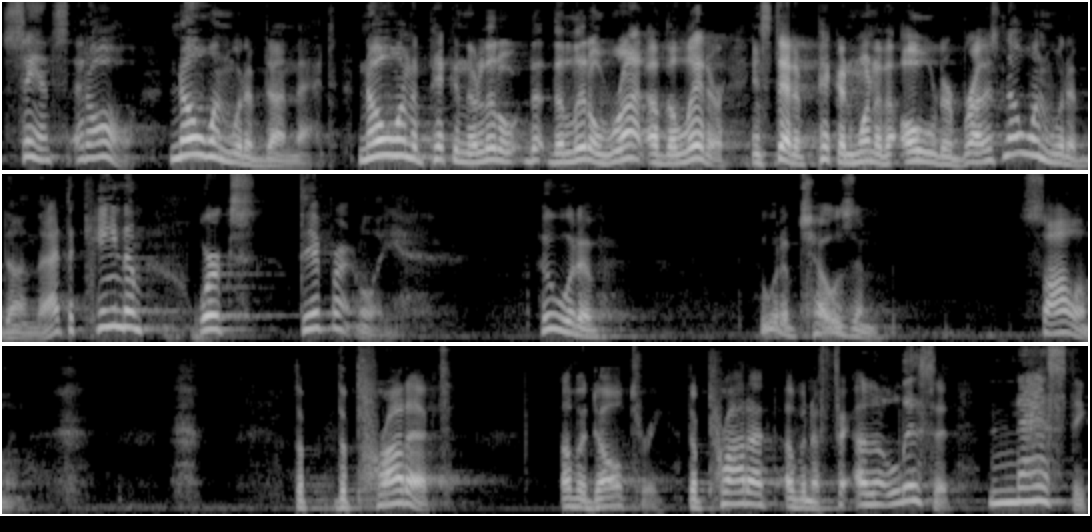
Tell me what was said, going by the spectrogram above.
sense at all. No one would have done that. No one would have picked the little, the, the little runt of the litter instead of picking one of the older brothers. No one would have done that. The kingdom works differently. Who would have who would have chosen Solomon? The, the product of adultery, the product of an an uh, illicit, nasty,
